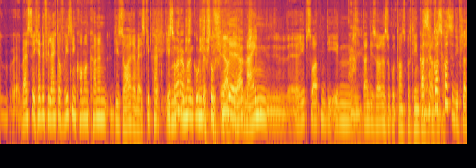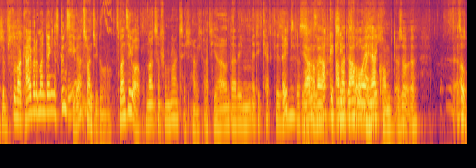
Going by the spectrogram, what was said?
Weißt du, ich hätte vielleicht auf Riesling kommen können, die Säure, weil es gibt halt eben Säure war ein nicht, nicht so viele ja, das Weinrebsorten, die eben dann die Säure so gut transportieren können. Was, was kostet die Flasche? Slowakei würde man denken, ist günstiger. 20 Euro. 20 Euro. 1995 habe ich gerade hier unter dem Etikett gesehen. Echt? Das Ja, ist aber, abgeklebt aber ist, da, wo er herkommt, also äh, Also,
